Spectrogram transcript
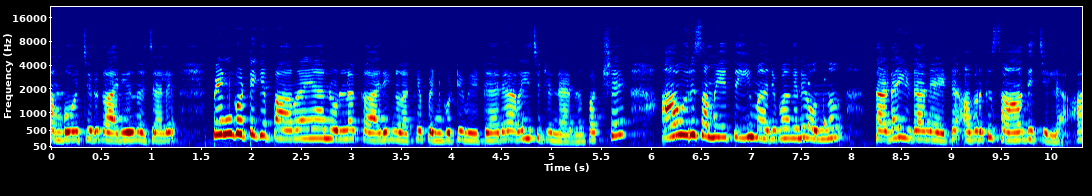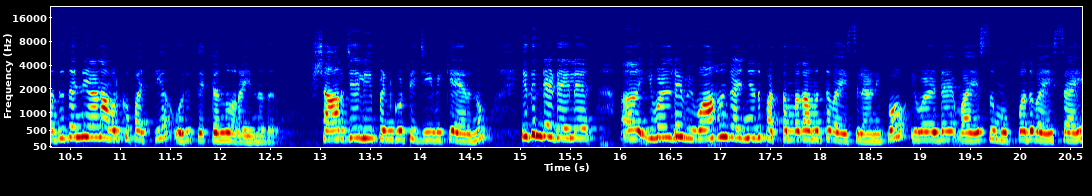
സംഭവിച്ചൊരു കാര്യം എന്ന് വെച്ചാൽ പെൺകുട്ടിക്ക് പറയാനുള്ള കാര്യങ്ങളൊക്കെ പെൺകുട്ടി വീട്ടുകാരെ അറിയിച്ചിട്ടുണ്ടായിരുന്നു. പക്ഷേ ആ ഒരു സമയത്ത് ഈ മരുമകനെ ഒന്ന് തടയിടാനായിട്ട് അവർക്ക് സാധിച്ചില്ല. അത് തന്നെയാണ് അവർക്ക് പറ്റിയ ഒരു തെറ്റെന്ന് പറയുന്നത്. ഷാർജയിൽ ഈ പെൺകുട്ടി ജീവിക്കുകയായിരുന്നു. ഇതിന്റെ ഇടയിൽ ഇവളുടെ വിവാഹം കഴിഞ്ഞത് പത്തൊമ്പതാമത്തെ വയസ്സിലാണ്. ഇപ്പോൾ ഇവളുടെ വയസ്സ് മുപ്പത് വയസ്സായി.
